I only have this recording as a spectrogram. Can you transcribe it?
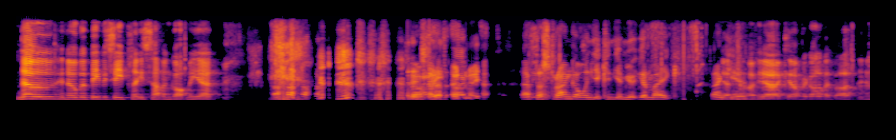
No, no, but BBC police haven't got me yet. If, if, if they're strangling you, can you mute your mic? Thank yeah, you. uh, yeah, I I forgot about that. Yeah.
